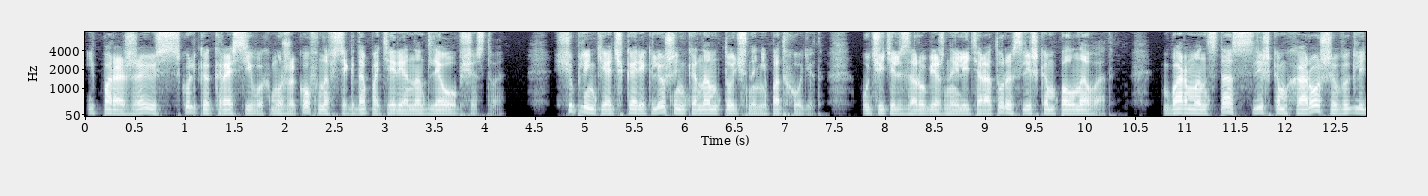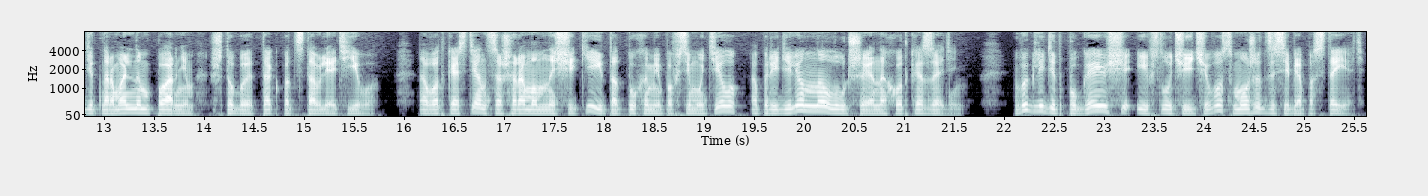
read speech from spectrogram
и поражаюсь, сколько красивых мужиков навсегда потеряно для общества. Щупленький очкарик Лешенька нам точно не подходит. Учитель зарубежной литературы слишком полноват. Бармен Стас слишком хорош и выглядит нормальным парнем, чтобы так подставлять его. А вот Костян со шрамом на щеке и татухами по всему телу определенно лучшая находка за день. Выглядит пугающе и в случае чего сможет за себя постоять.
